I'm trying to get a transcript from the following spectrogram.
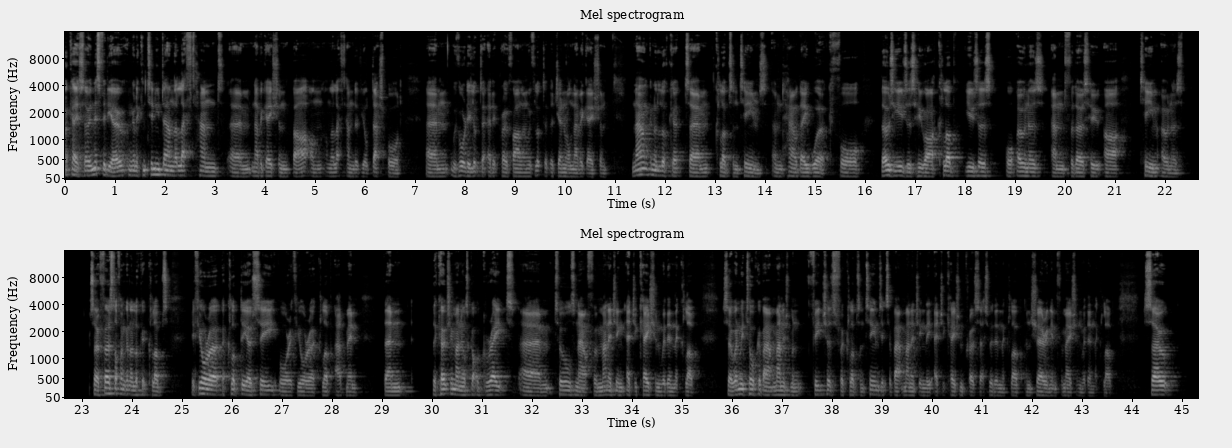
Okay, so in this video, I'm going to continue down the left-hand um, navigation bar on, on the left hand of your dashboard. Um, we've already looked at edit profile and we've looked at the general navigation. Now I'm going to look at um, clubs and teams and how they work for those users who are club users or owners and for those who are team owners. So first off, I'm going to look at clubs. If you're a, a club DOC or if you're a club admin, then the coaching manual's got great um, tools now for managing education within the club. So when we talk about management features for clubs and teams, it's about managing the education process within the club and sharing information within the club. So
